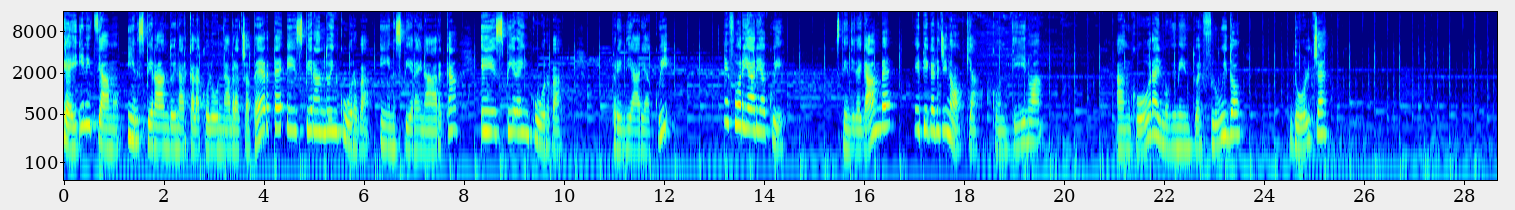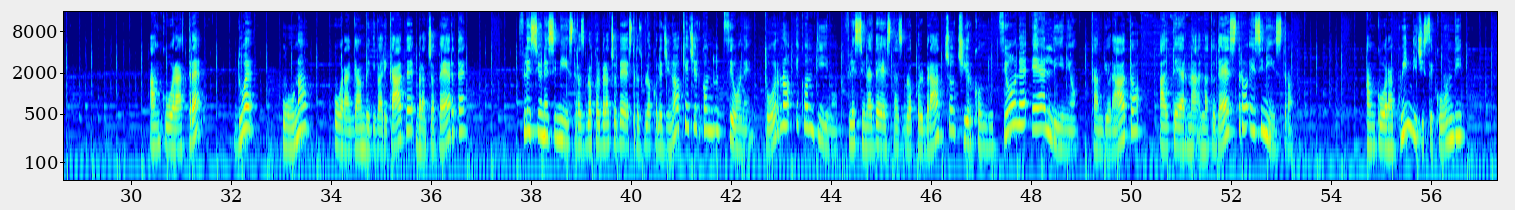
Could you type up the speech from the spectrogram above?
Ok, iniziamo. Inspirando inarca la colonna a braccia aperte, espirando in curva. Inspira in arca, espira in curva. Prendi aria qui e fuori aria qui. Stendi le gambe e piega le ginocchia. Continua. Ancora il movimento è fluido, dolce Ancora 3, 2, 1. Ora gambe divaricate, braccia aperte. Flessione sinistra, sblocco il braccio destro, sblocco le ginocchia circonduzione. Torno e continuo. Flessione a destra, sblocco il braccio, circonduzione e allineo. Cambio lato, alterna lato destro e sinistro. Ancora 15 secondi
